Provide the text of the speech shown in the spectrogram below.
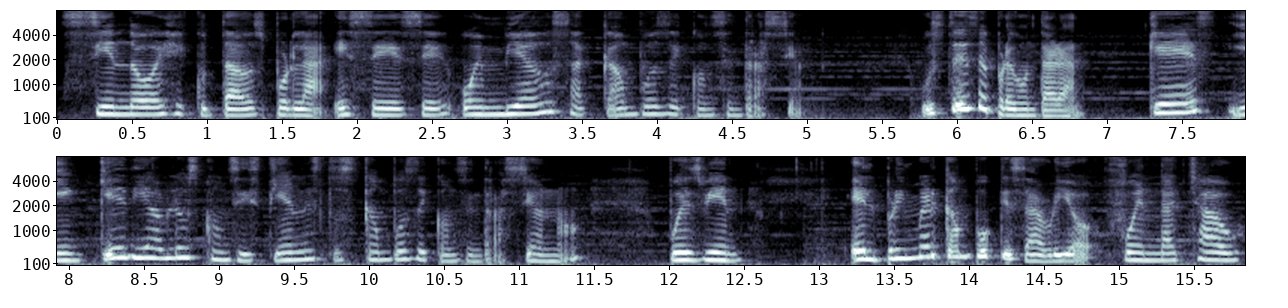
siendo ejecutados por la SS o enviados a campos de concentración. Ustedes se preguntarán, ¿qué es y en qué diablos consistían estos campos de concentración, no? Pues bien, el primer campo que se abrió fue en Dachau,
